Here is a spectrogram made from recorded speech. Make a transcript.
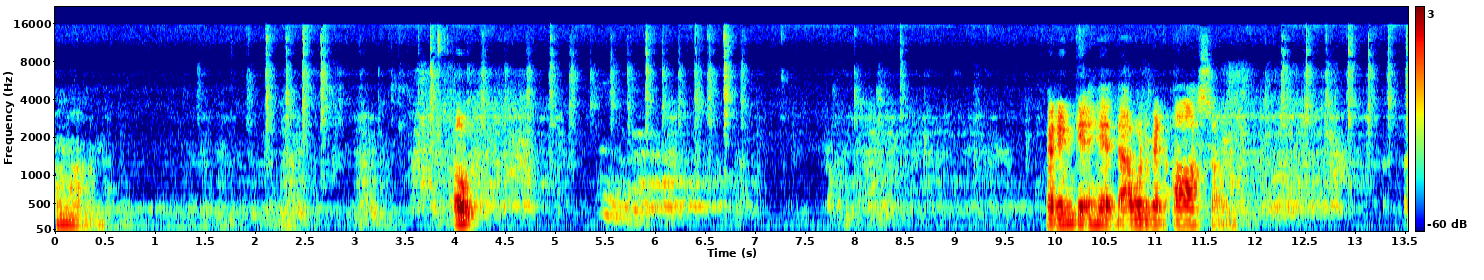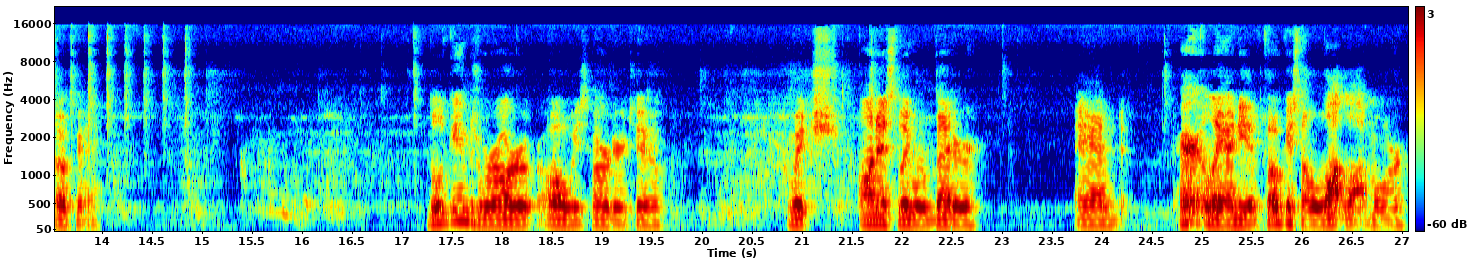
Come on. Oh. If I didn't get hit, that would have been awesome. Okay. Those games were al- always harder too. Which honestly were better. And apparently I need to focus a lot, lot more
